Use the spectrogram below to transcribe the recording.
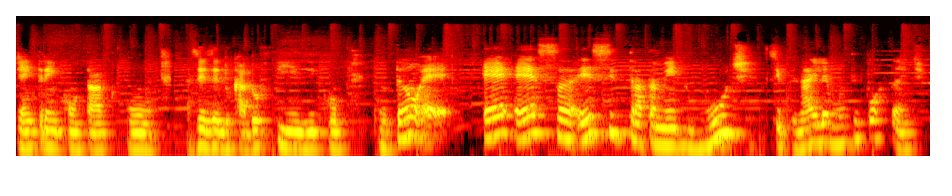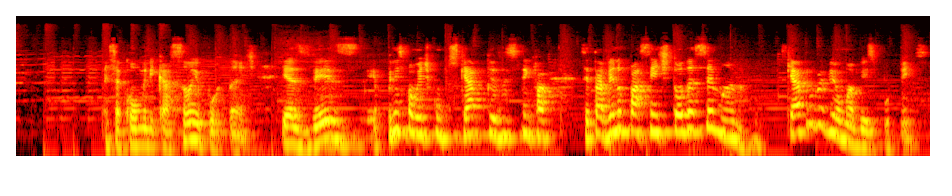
já entrei em contato com, às vezes, educador físico. Então, é, é essa, esse tratamento multidisciplinar ele é muito importante. Essa comunicação é importante. E às vezes, é, principalmente com o psiquiatra, porque às vezes você tem que falar, você está vendo o paciente toda semana. O psiquiatra vai ver uma vez por mês.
